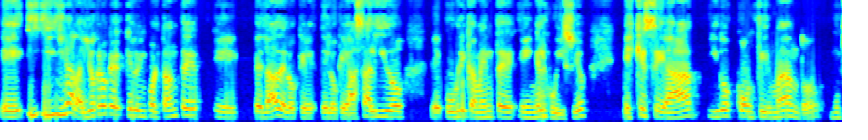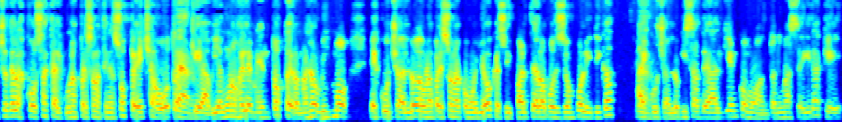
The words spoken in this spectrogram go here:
Eh, y, nada, yo creo que, lo importante, eh, ¿verdad?, de lo que, de lo que ha salido públicamente en el juicio es que se ha ido confirmando muchas de las cosas que algunas personas tienen sospecha, otras que habían unos elementos, pero no es lo mismo escucharlo de una persona como yo, que soy parte de la oposición política, a escucharlo quizás de alguien como Antonio Maceira, que,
